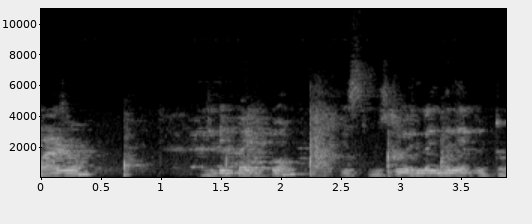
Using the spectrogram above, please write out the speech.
പഴവും അണ്ടിപ്പരിപ്പും കിസ്മിസും എല്ലാം ഇതിലേക്ക് ഇട്ടു.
